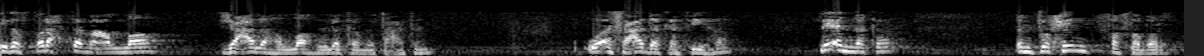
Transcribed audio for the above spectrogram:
إذا اصطلحت مع الله جعلها الله لك متعة وأسعدك فيها لأنك امتحنت فصبرت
